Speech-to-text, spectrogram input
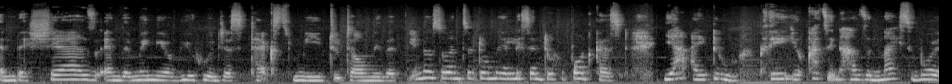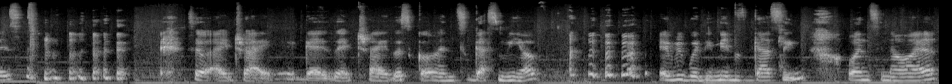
and the shares and the many of you who just text me to tell me that you know so and so told me listen to her podcast. Yeah i do. But hey your cousin has a nice voice so i try guys i try those comments gas me up everybody needs gassing once in a while.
